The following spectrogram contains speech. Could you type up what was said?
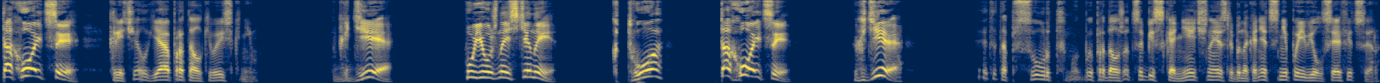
«Тахойцы!» — кричал я, проталкиваясь к ним. Где? У южной стены. Кто? Тахойцы! Где? Этот абсурд мог бы продолжаться бесконечно, если бы, наконец, не появился офицер.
